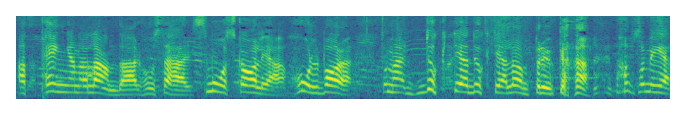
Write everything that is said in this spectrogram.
att pengarna landar hos det här småskaliga, hållbara, de här duktiga, duktiga lantbrukarna, de som är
